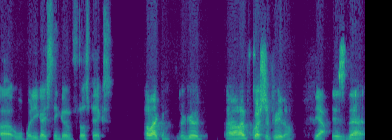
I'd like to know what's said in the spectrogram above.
uh, what do you guys think of those picks? I like them. They're good. Uh, I have a question for you though. Yeah. Is that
